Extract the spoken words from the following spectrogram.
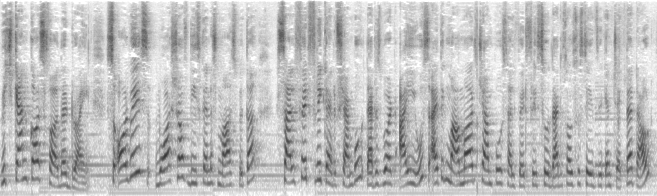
which can cause further drying. So always wash off these kind of masks with a sulfate free kind of shampoo. That is what I use. I think Mama shampoo sulfate free, so that is also safe. You can check that out.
